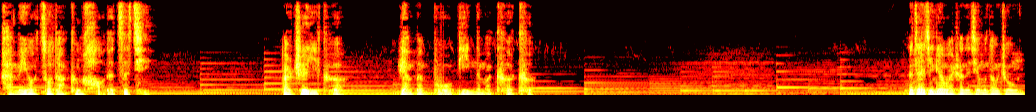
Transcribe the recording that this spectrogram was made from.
还没有做到更好的自己，而这一刻，原本不必那么苛刻。那在今天晚上的节目当中，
